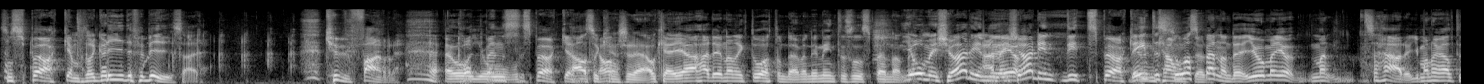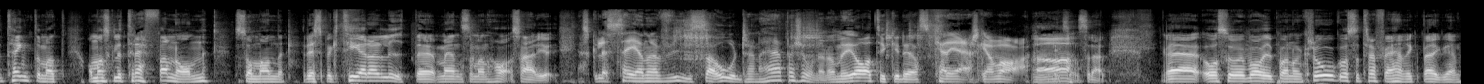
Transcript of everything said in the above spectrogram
Som spöken, de glider förbi så här. Kufar. Jo, Poppens jo. spöken. Ja, så kanske det är. Okej, jag hade en anekdot om det, men den är inte så spännande. Jo, men kör, din, Ja, men jag- kör din, ditt spöke Det är inte så encounter. spännande. Jo, men jag, man, så här. Man har ju alltid tänkt om att om man skulle träffa någon som man respekterar lite, men som man har så här. Jag jag skulle säga några visa ord till den här personen om hur jag tycker deras karriär ska vara. Ja. Liksom, sådär. Eh, och så var vi på någon krog och så träffade jag Henrik Berggren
